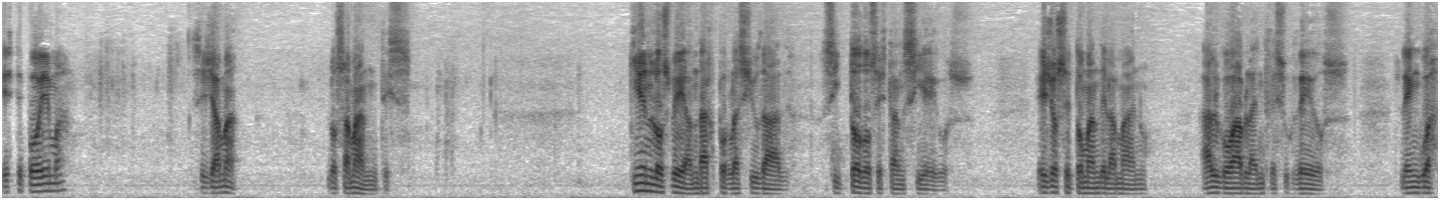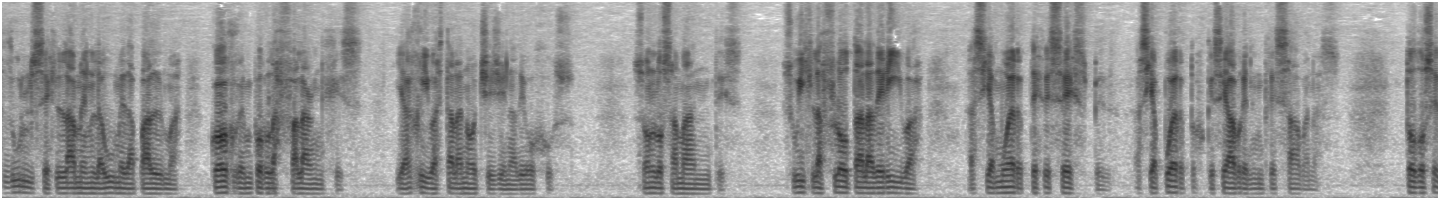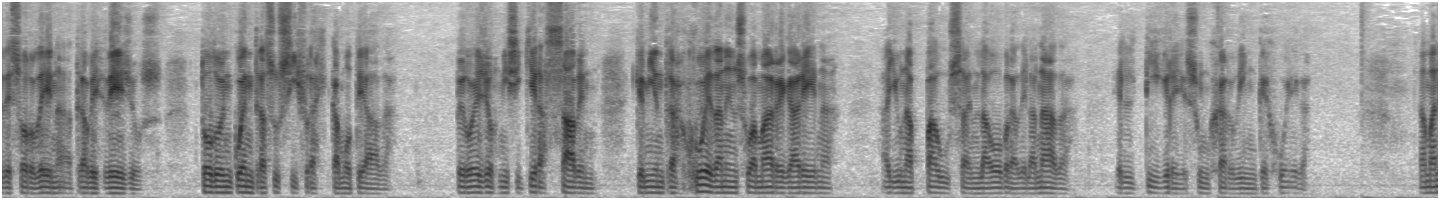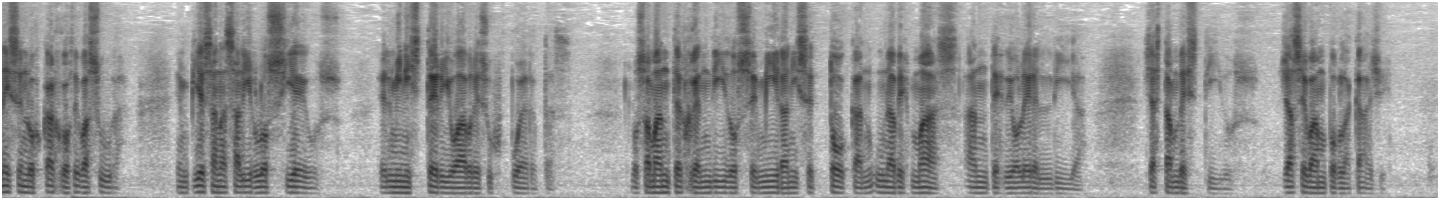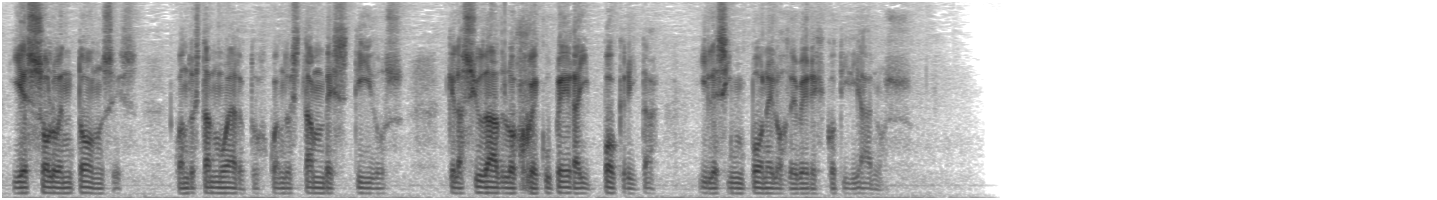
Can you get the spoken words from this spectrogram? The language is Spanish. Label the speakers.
Speaker 1: Este poema se llama Los amantes. ¿Quién los ve andar por la ciudad si todos están ciegos? Ellos se toman de la mano, algo habla entre sus dedos, lenguas dulces lamen la húmeda palma, corren por las falanges y arriba está la noche llena de ojos. Son los amantes, su isla flota a la deriva, hacia muertes de césped, hacia puertos que se abren entre sábanas. Todo se desordena a través de ellos, todo encuentra su cifra escamoteada, pero ellos ni siquiera saben que mientras ruedan en su amarga arena, hay una pausa en la obra de la nada, el tigre es un jardín que juega. Amanecen los carros de basura, empiezan a salir los ciegos, el ministerio abre sus puertas. Los amantes rendidos se miran y se tocan una vez más antes de oler el día. Ya están vestidos, ya se van por la calle. Y es sólo entonces, cuando están muertos, cuando están vestidos, que la ciudad los recupera hipócrita y les impone los deberes cotidianos.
